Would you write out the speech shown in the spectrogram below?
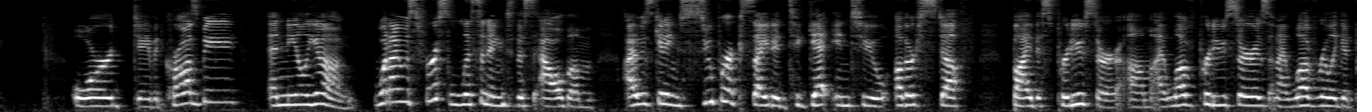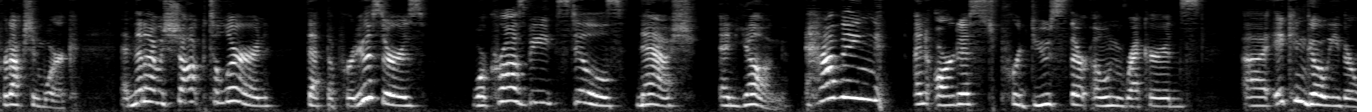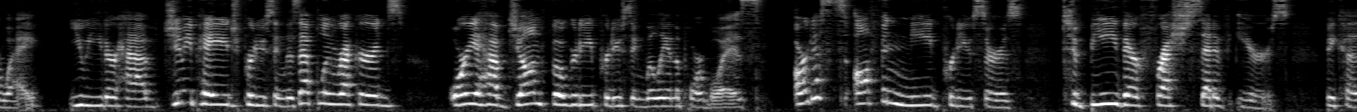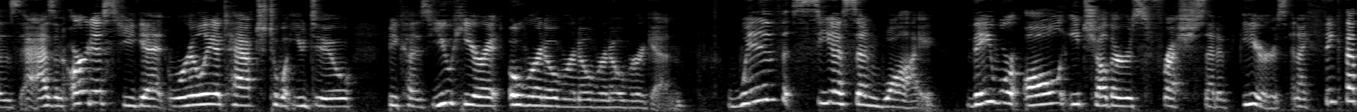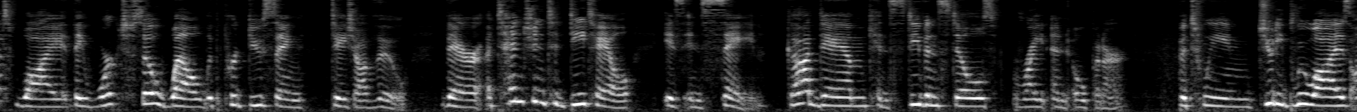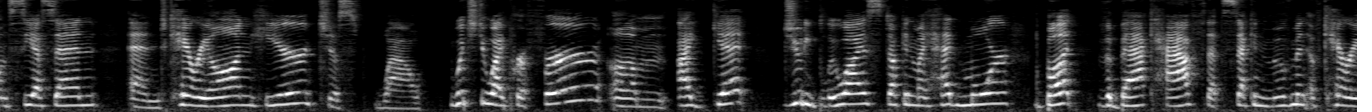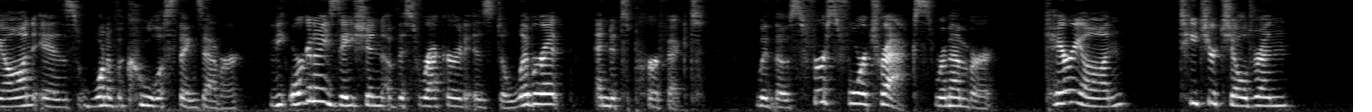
or David Crosby and Neil Young. When I was first listening to this album, I was getting super excited to get into other stuff by this producer. Um, I love producers and I love really good production work. And then I was shocked to learn that the producers were Crosby, Stills, Nash, and Young. Having an artist produce their own records, uh, it can go either way. You either have Jimmy Page producing the Zeppelin records, or you have John Fogerty producing Willie and the Poor Boys. Artists often need producers to be their fresh set of ears because as an artist, you get really attached to what you do because you hear it over and over and over and over again. With CSNY, they were all each other's fresh set of ears, and I think that's why they worked so well with producing Deja Vu. Their attention to detail is insane. Goddamn, can Stephen Stills write an opener? Between Judy Blue Eyes on CSN and Carry On here, just wow. Which do I prefer? Um, I get Judy Blue Eyes stuck in my head more, but the back half, that second movement of Carry On, is one of the coolest things ever. The organization of this record is deliberate and it's perfect. With those first four tracks, remember, Carry On, Teach Your Children,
